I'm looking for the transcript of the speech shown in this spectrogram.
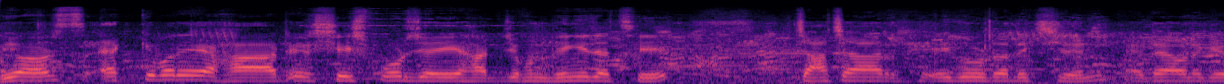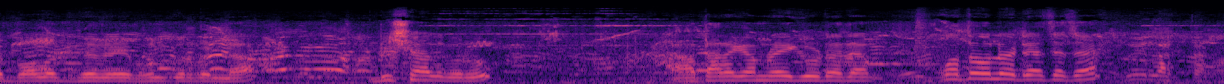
ভিওর্স একেবারে হাটের শেষ পর্যায়ে হাট যখন ভেঙে যাচ্ছে চাচার এই গরুটা দেখছিলেন এটা অনেকে বলদ ভেবে ভুল করবেন না। বিশাল গরু। তার আগে আমরা এই গরুটা দাম কত হলো এটা চাচা? দুই লাখ টাকা।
